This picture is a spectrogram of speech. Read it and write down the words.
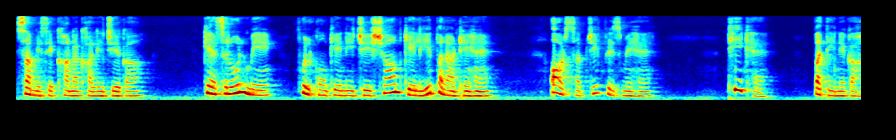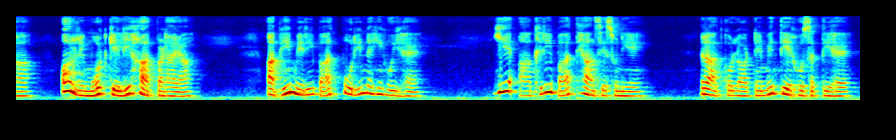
समय से खाना खा लीजिएगा। कैसरोल में फुलकों के नीचे शाम के लिए पराठे हैं और सब्ज़ी फ्रिज में है। ठीक है, पति ने कहा और रिमोट के लिए हाथ बढ़ाया। अभी मेरी बात पूरी नहीं हुई है। ये आखिरी बात ध्यान से सुनिए। रात को लौटने में देर हो सकती है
